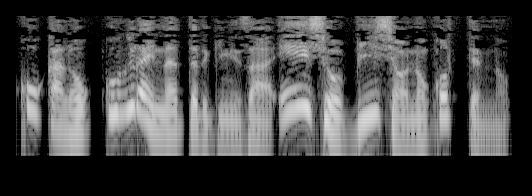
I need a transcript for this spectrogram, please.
個か6個ぐらいになった時にさ、A 賞、B 賞残ってんの。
